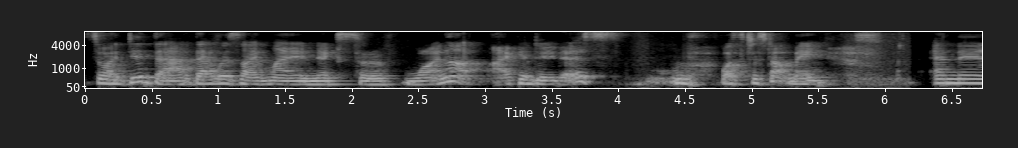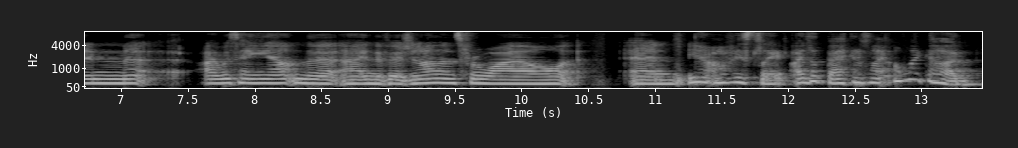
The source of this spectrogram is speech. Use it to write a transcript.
So I did that. That was like my next sort of why not? I can do this. What's to stop me? And then I was hanging out in the uh, in the Virgin Islands for a while, and you know, obviously, I look back and I'm like, oh my god,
